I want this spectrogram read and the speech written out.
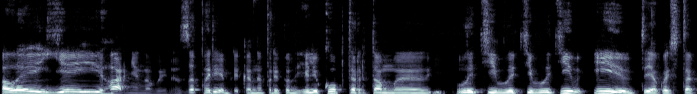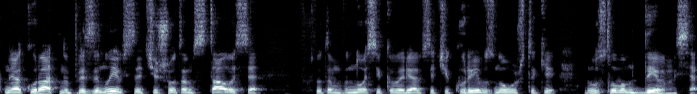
Але є і гарні новини. За перебріка, наприклад, гелікоптер там е, летів, летів, летів, і ти якось так неакуратно приземлився, чи що там сталося, хто там в носі ковирявся, чи курив знову ж таки. Ну, словом, дивимося.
